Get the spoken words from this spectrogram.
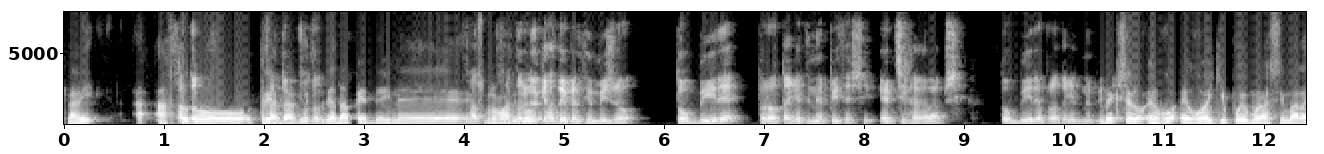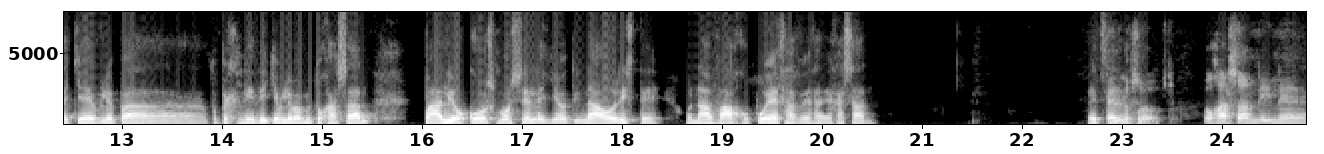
Δηλαδή, αυτό το 32-35 είναι θα, θα το λέω και θα το υπενθυμίζω. Τον πήρε πρώτα για την επίθεση. Έτσι είχα γράψει. Τον πήρε πρώτα για την επίθεση. Δεν ξέρω. Εγώ, εγώ εκεί που ήμουν σήμερα και έβλεπα το παιχνίδι και βλέπαμε τον Χασάν, πάλι ο κόσμος έλεγε ότι να ορίστε ο Ναβάχο που έθαβε θα Χασάν. Έτσι Τέλος, ο, ο Χασάν είναι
